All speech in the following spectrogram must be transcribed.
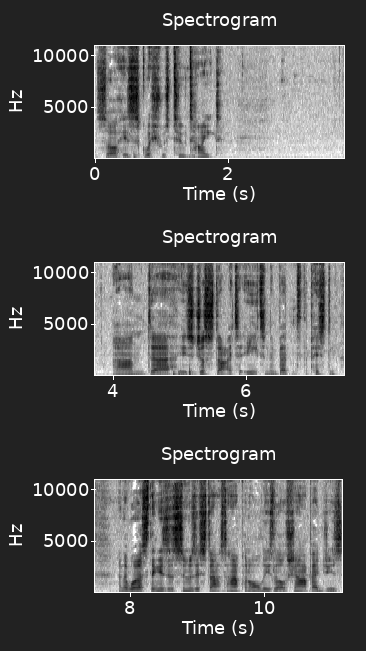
so his squish was too tight. And uh, it's just started to eat and embed into the piston. And the worst thing is, as soon as this starts to happen, all these little sharp edges,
